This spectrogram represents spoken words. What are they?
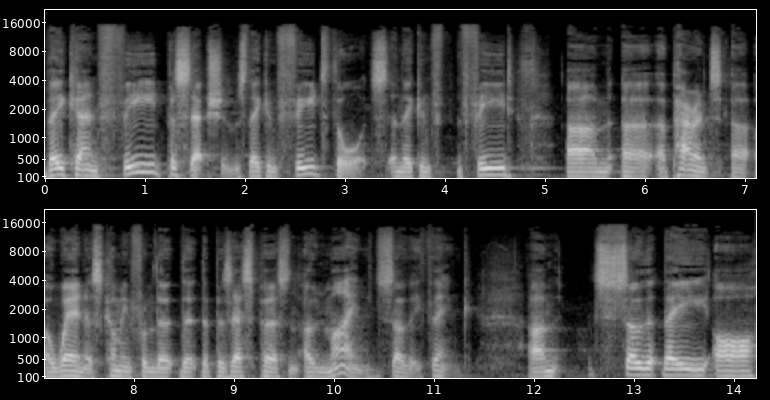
they can feed perceptions, they can feed thoughts, and they can feed um, uh, apparent uh, awareness coming from the, the, the, possessed person's own mind, so they think, um, so that they are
